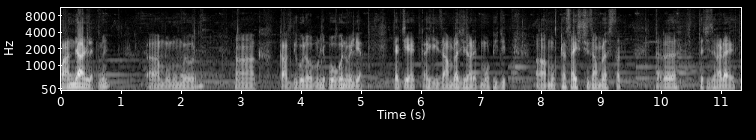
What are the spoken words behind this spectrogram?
फांद्या आणल्यात मी मुंबईवरून. कागदी गुलाब म्हणजे बोगनवेलिया त्याची आहेत काही जांभळाची झाडं आहेत मोठी जी मोठ्या साईजची जांभळं असतात. तर त्याची झाडं आहेत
